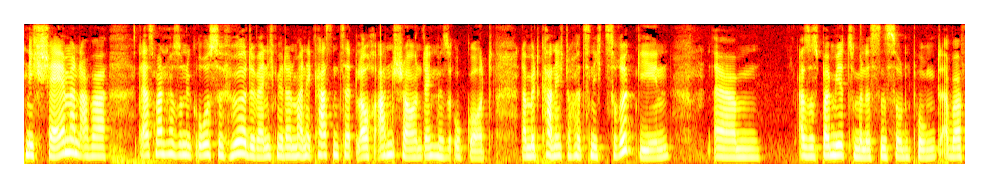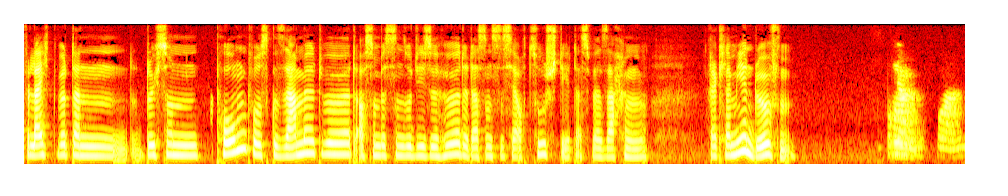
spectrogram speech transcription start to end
nicht schämen, aber da ist manchmal so eine große Hürde, wenn ich mir dann meine Kassenzettel auch anschaue und denke mir so, oh Gott, damit kann ich doch jetzt nicht zurückgehen. Ähm, also ist bei mir zumindest so ein Punkt. Aber vielleicht wird dann durch so einen Punkt, wo es gesammelt wird, auch so ein bisschen so diese Hürde, dass uns das ja auch zusteht, dass wir Sachen reklamieren dürfen. Ja, vor allem.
